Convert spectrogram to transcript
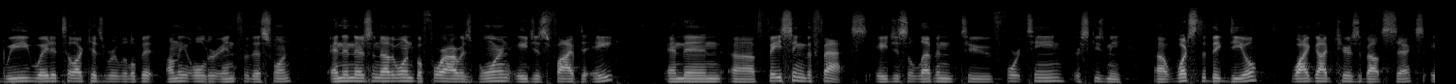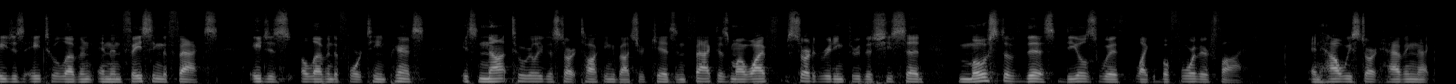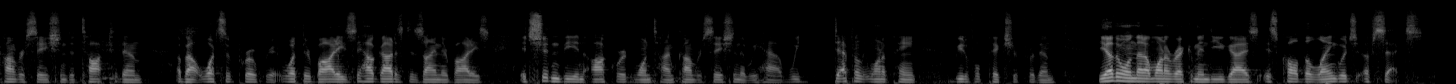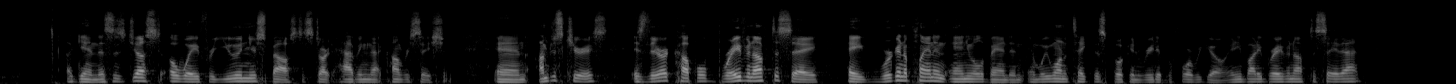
We waited till our kids were a little bit on the older end for this one. And then there's another one before I was born, ages five to eight. And then uh, Facing the Facts, ages 11 to 14, or excuse me, uh, What's the Big Deal? Why God Cares About Sex, ages 8 to 11. And then Facing the Facts, ages 11 to 14. Parents, it's not too early to start talking about your kids. In fact, as my wife started reading through this, she said most of this deals with like before they're five and how we start having that conversation to talk to them about what's appropriate, what their bodies, how God has designed their bodies. It shouldn't be an awkward one time conversation that we have. We definitely want to paint a beautiful picture for them. The other one that I want to recommend to you guys is called The Language of Sex. Again, this is just a way for you and your spouse to start having that conversation. And I'm just curious is there a couple brave enough to say, hey, we're going to plan an annual abandon and we want to take this book and read it before we go? Anybody brave enough to say that?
